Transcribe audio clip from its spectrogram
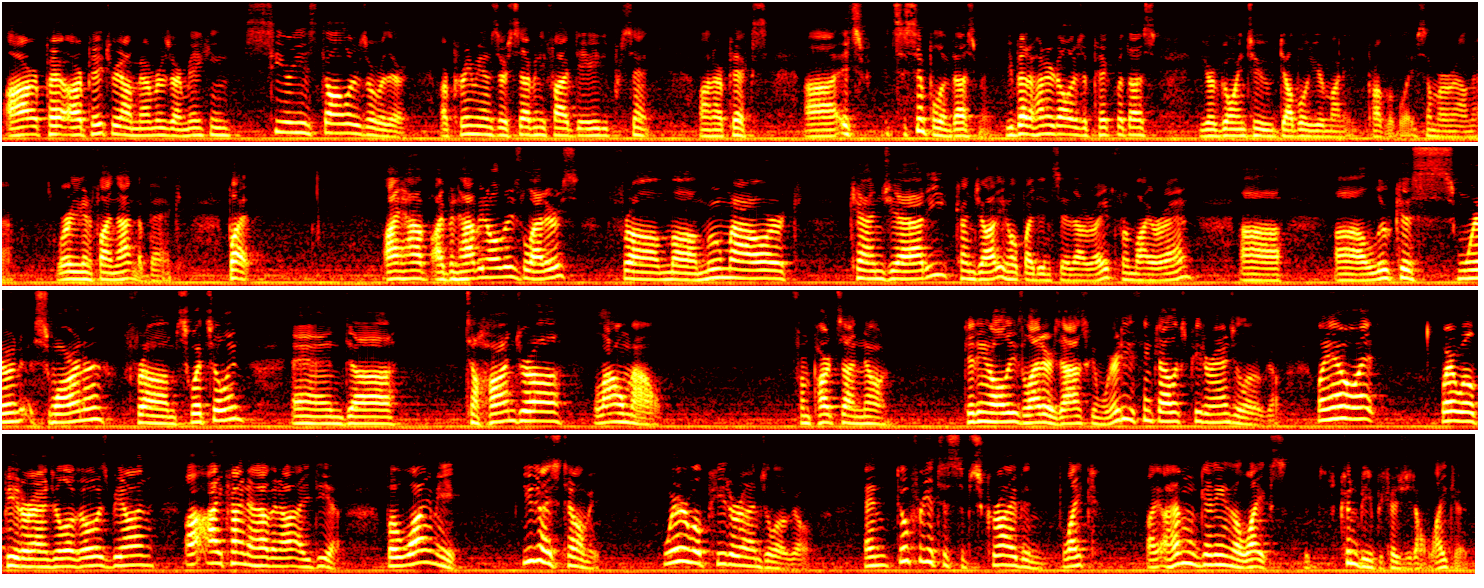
our our Patreon members are making serious dollars over there. Our premiums are seventy five to eighty percent on our picks. Uh, it's it's a simple investment. You bet hundred dollars a pick with us, you're going to double your money, probably somewhere around there. Where are you going to find that in the bank? But I have I've been having all these letters from uh, Mumar Kanjati, Kanjati, hope I didn't say that right, from Iran. Uh, uh, Lucas Swarner from Switzerland, and uh, Tahandra Laumau from Parts Unknown. Getting all these letters asking, where do you think Alex Pietrangelo will go? Well, you know what? Where will Pietrangelo go is beyond. I, I kind of have an idea. But why me? You guys tell me. Where will Pietrangelo go? And don't forget to subscribe and like. I, I haven't getting the likes. It couldn't be because you don't like it.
